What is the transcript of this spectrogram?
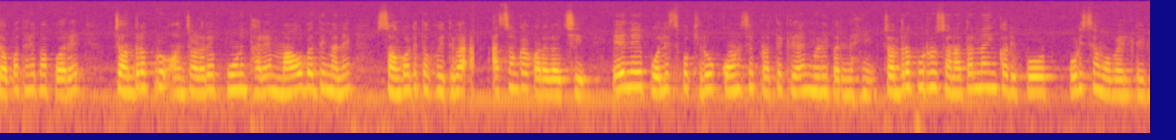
ଜବତ ହେବା ପରେ ଚନ୍ଦ୍ରପୁର ଅଞ୍ଚଳରେ ପୁଣି ଥରେ ମାଓବାଦୀମାନେ ସଂଗଠିତ ହୋଇଥିବା ଆଶଙ୍କା କରାଯାଉଛି। ଏନେଇ ପୋଲିସ ପକ୍ଷରୁ କୌଣସି ପ୍ରତିକ୍ରିୟା ମିଳିପାରିନାହିଁ। ଚନ୍ଦ୍ରପୁରରୁ ସନାତନ ନାୟକଙ୍କ ରିପୋର୍ଟ ଓଡ଼ିଶା ମୋବାଇଲ ଟିଭି।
